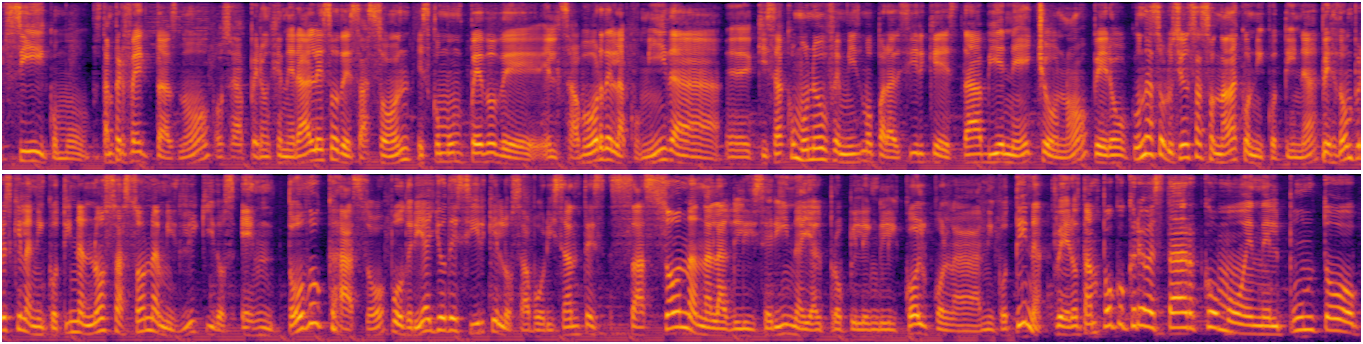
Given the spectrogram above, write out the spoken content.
sí, como están perfectas, ¿no? O sea, pero en general eso de sazón es como un pedo de el sabor de la comida, eh, quizá como un eufemismo para decir que está bien hecho, ¿no? Pero una solución sazonada con nicotina, perdón, pero es que la nicotina no sazona mis líquidos. En todo caso, podría yo decir que los saborizantes sazonan a la glicerina y al propilenglicol con la nicotina, pero tampoco creo estar como en el punto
